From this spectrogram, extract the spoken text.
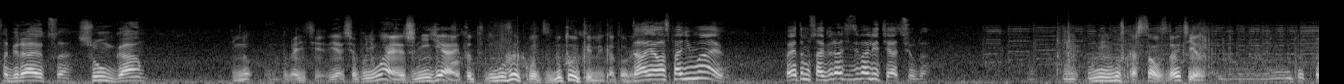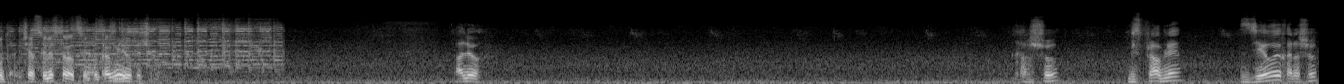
собираются, шум, гам. Ну, погодите, я все понимаю, это же не я, этот мужик вот с бутылками, который... Да, я вас понимаю. Поэтому собирайтесь и валите отсюда. Мне немножко осталось, давайте я вот сейчас иллюстрации покажу. Минуточку. Алло. Хорошо. Без проблем. Сделаю, хорошо.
